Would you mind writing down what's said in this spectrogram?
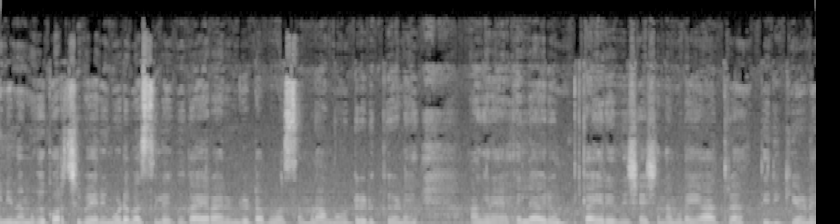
ഇനി നമുക്ക് കുറച്ച് പേരും കൂടെ ബസ്സിലേക്ക് കയറാനുണ്ട് കേട്ടോ അപ്പോൾ ബസ് നമ്മൾ അങ്ങോട്ട് എടുക്കുകയാണ് അങ്ങനെ എല്ലാവരും കയറിയതിന് ശേഷം നമ്മുടെ യാത്ര തിരിക്കുകയാണ്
